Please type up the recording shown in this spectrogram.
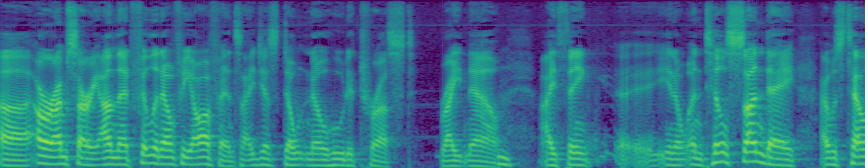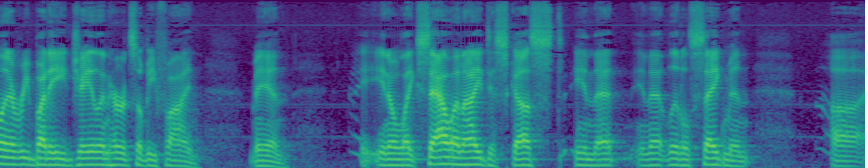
uh, or I'm sorry, on that Philadelphia offense, I just don't know who to trust right now. Mm. I think, uh, you know, until Sunday, I was telling everybody Jalen Hurts will be fine. Man, you know, like Sal and I discussed in that in that little segment, uh,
